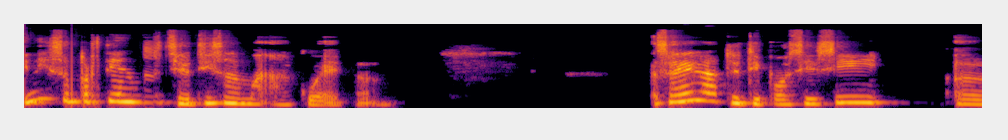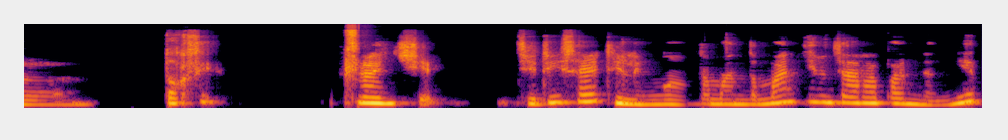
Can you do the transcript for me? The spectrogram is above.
ini seperti yang terjadi sama aku, Eka. Saya ada di posisi, eee, toxic friendship. Jadi saya di lingkungan teman-teman yang cara pandangnya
